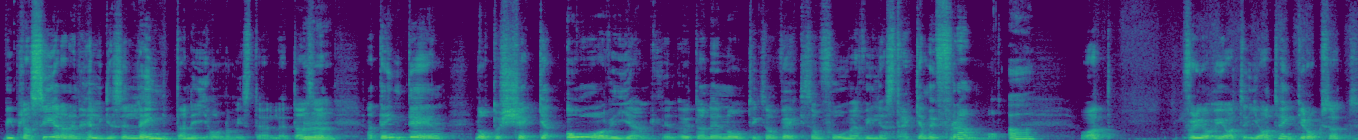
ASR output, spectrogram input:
vi placerar en helgelselängtan i honom istället. Alltså att, att det inte är en, något att checka av egentligen utan det är någonting som växer som får mig att vilja sträcka mig framåt. Ja. Och att, för jag, jag, jag tänker också att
